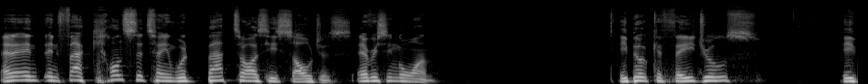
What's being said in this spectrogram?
And in, in fact, Constantine would baptize his soldiers, every single one. He built cathedrals. He,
